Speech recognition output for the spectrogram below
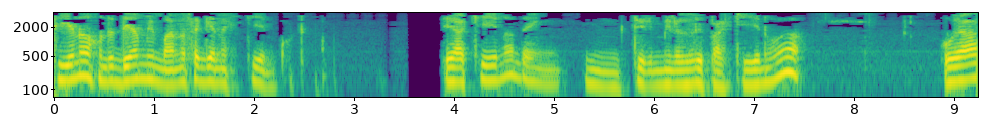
තියෙනවා හොඳ දෙයක් මේ මනස ගැන කියනකොට. එයා කියනවා දැන් මිලරේපා කියනවා ඔයා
